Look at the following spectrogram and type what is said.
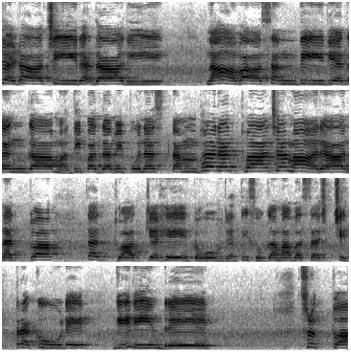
ജഡാചീരധാരീ നാവാസന്ദീര്യഗംഗാമതിപദവി പുനസ്തംഭരധ്വാജമാരാനത്വാ तद्वाक्यहेतोरतिसुगमवसश्चित्रकूडे गिरीन्द्रे श्रुत्वा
